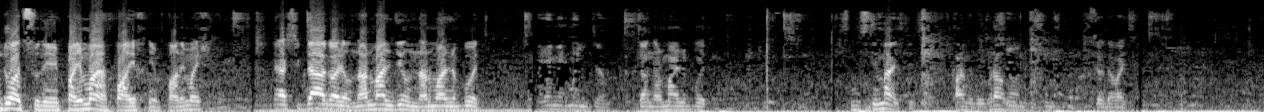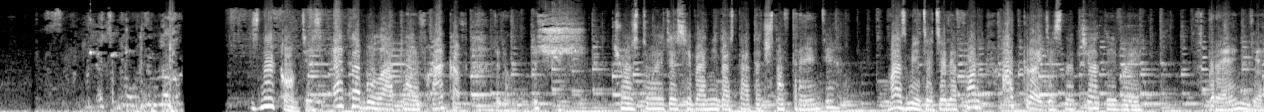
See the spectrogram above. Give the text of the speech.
do отсюда, я не понимаю по их понимаешь? Я всегда говорил, нормально делаем, нормально будет. Давай нормально делаем. Да, нормально будет. Не снимай здесь, камеру убрал. Все, давайте. Знакомьтесь, это Булат Лайфхаков. Чувствуете себя недостаточно в тренде? Возьмите телефон, откройте Snapchat и вы в тренде.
